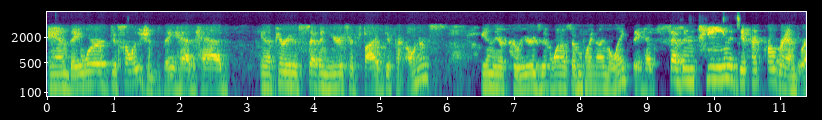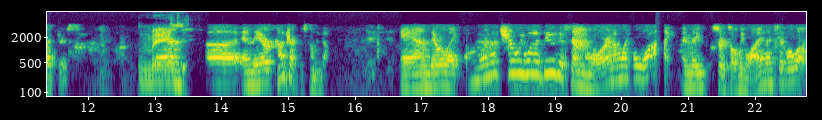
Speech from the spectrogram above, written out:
and they were disillusioned. They had had in a period of seven years had five different owners in their careers at 107.9 The Link. They had 17 different program directors, Man. and uh, and their contract was coming up. And they were like, we're not sure we want to do this anymore. And I'm like, well, why? And they sort of told me why. And I said, well, look,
